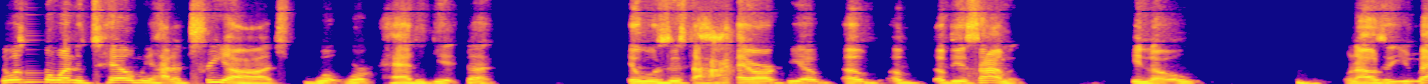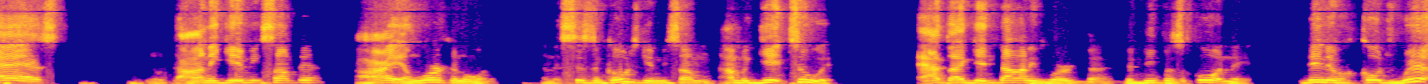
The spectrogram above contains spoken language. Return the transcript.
there was no one to tell me how to triage what work had to get done. It was just the hierarchy of, of, of, of the assignment. You know, when I was at UMass, you know, Donnie give me something. All right, I'm working on it. And the assistant coach give me something. I'm gonna get to it after I get Donnie's work done, the defensive coordinator. Then the coach Whip,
